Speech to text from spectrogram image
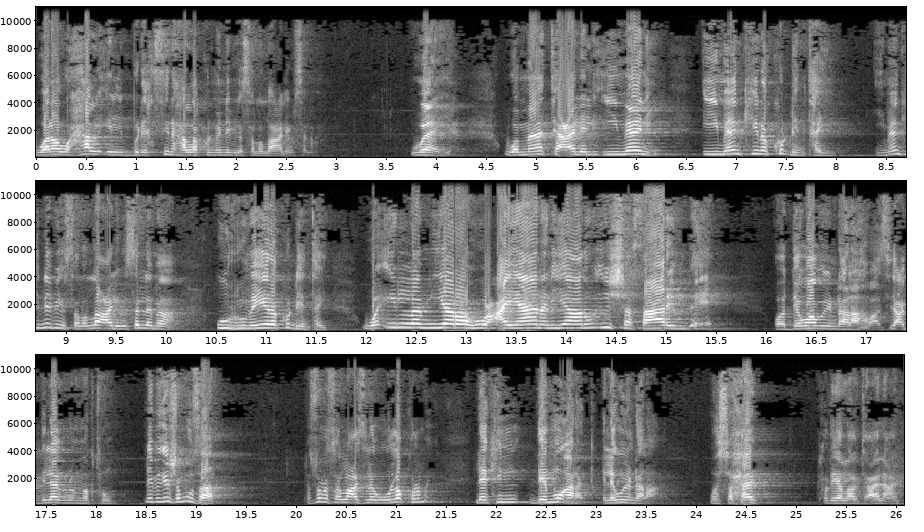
Walow hal ilbiriqsina ha la kulmay nebiga sala allahu alayh wasalam waaya. Wa maata cala aliimaani iimaankiina ku dhintay. Iimaankii nebiga sala allahu alayh wasalama uu rumeeyena ku dhintay. Wain lam yarahu cayaanan yaanu isha saarinbe oo dee waabu indhalaaba sida cabdillahi bnu maktuum. Nebiga isha muu saar? Rasulka sal la slam wuu la kulmay laakiin dee muu arag ila wuu indhalaa waa saxaabi radia allahu tacala canhu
